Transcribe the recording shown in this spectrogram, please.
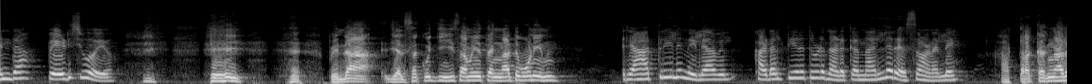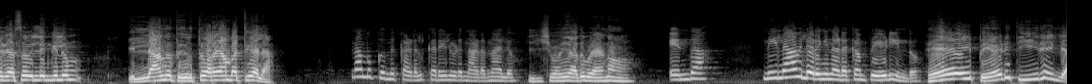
എന്താ പേടിച്ചു പോയോ? ഹേയ് പിന്നെ ജൽസക്കുഞ്ഞ് ഈ സമയത്ത് എങ്ങാട്ട് പോണീന്ന്? രാത്രിയിലെ നിലാവിൽ കടൽ തീരത്തൂടെ നടക്കാൻ നല്ല രസമാണല്ലേ? അത്രക്കങ്ങാട് രസമില്ലെങ്കിലും ഇല്ലാന്ന് തീർത്തു പറയാൻ പറ്റുകയല്ല നമുക്കൊന്ന് കടൽക്കരയിലൂടെ നടന്നാലോ? ഈശോയെ അത് വേണോ? എന്താ? നിലാവിലിറങ്ങി നടക്കാൻ പേടിയുണ്ടോ? ഏയ് പേടി തീരെ ഇല്ല.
